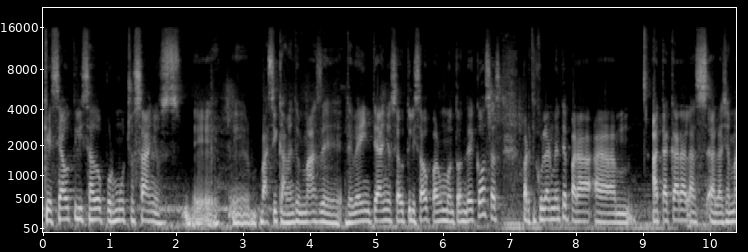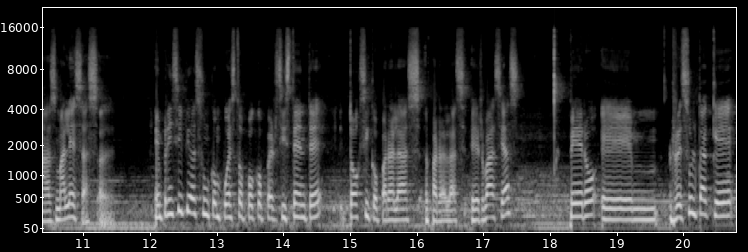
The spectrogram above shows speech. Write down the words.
que se ha utilizado por muchos años, eh, eh, básicamente más de, 20 años se ha utilizado para un montón de cosas, particularmente para atacar las, a las llamadas malezas, en principio es un compuesto poco persistente, tóxico para las, para las herbáceas, pero em, resulta que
